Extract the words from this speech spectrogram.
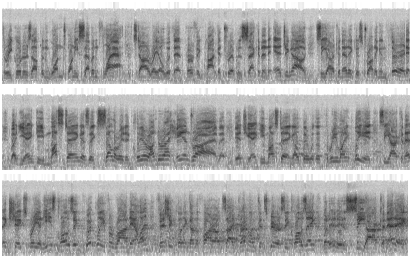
Three quarters up in 127 flat. Star Rail with that perfect pocket trip is second and edging out. CR Kinetic is trotting in third, but Yankee Mustang has accelerated clear under a hand drive. It's Yankee Mustang out there with a three-length lead. CR Kinetic shakes free, and he's closing quickly for Rod Allen. Fishing Clinic on the far outside. Kremlin Conspiracy closing, but it is CR Kinetic,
